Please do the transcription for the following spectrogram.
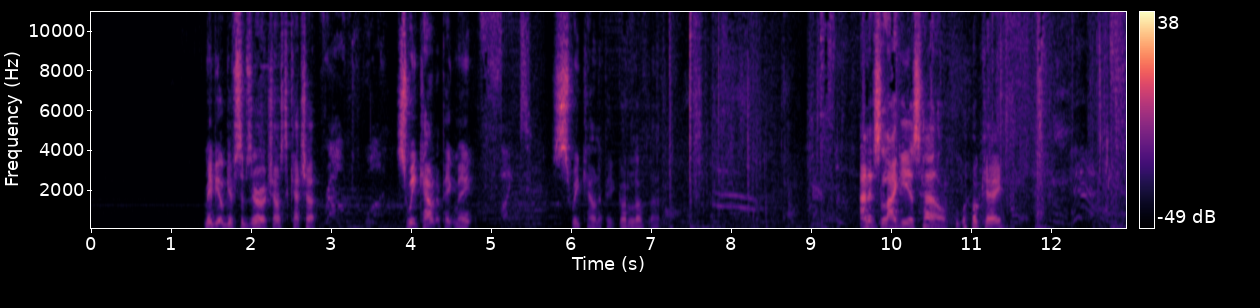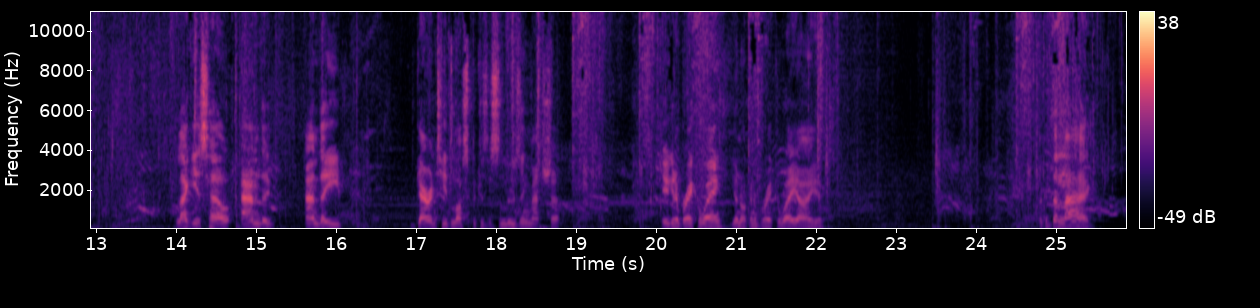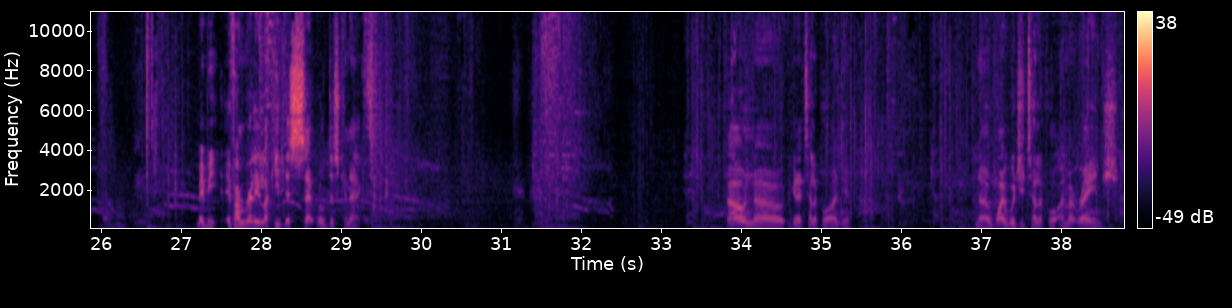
Maybe it'll give Sub-Zero a chance to catch up. Sweet counter pick, mate. Sweet counter pick. Gotta love that. And it's laggy as hell. okay. Laggy as hell and a and a guaranteed loss because it's a losing matchup. Are you gonna break away? You're not gonna break away, are you? Look at the lag. Maybe if I'm really lucky, this set will disconnect. Oh no, you're gonna teleport, aren't you? No, why would you teleport? I'm at range.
